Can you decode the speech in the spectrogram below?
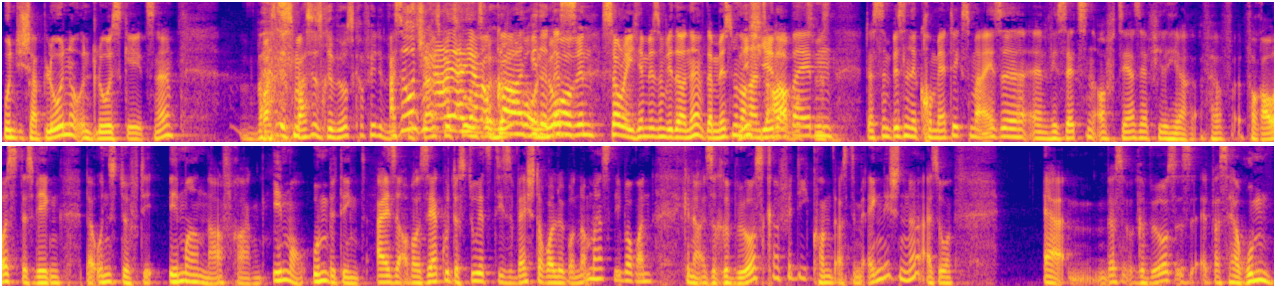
und die Schablone und los geht's. Ne? Was, was, ist, was ist Reverse Café? Achso, und kurz ja, ja, oh Gott, wieder das, sorry, hier müssen wir wieder, ne, da müssen wir noch ans Arbeiten. Das ist ein bisschen eine Chromatics-Weise. Äh, wir setzen oft sehr, sehr viel hier voraus. Deswegen, bei uns dürft ihr immer nachfragen. Immer, unbedingt. Also, aber sehr gut, dass du jetzt diese Wächterrolle übernommen hast, lieber Ron. Genau, also Reverse Graffiti kommt aus dem Englischen, ne? Also, äh, das Reverse ist etwas herum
